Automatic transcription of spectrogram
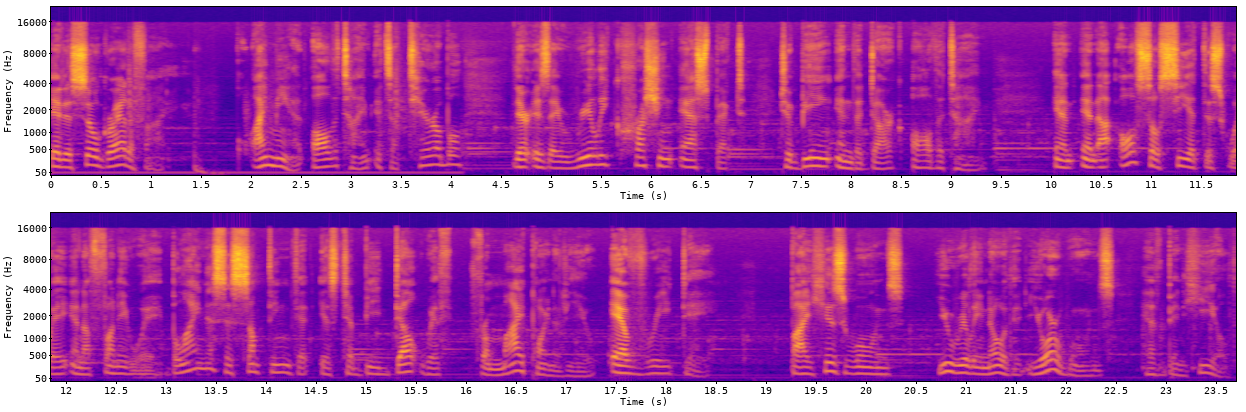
it is so gratifying. I mean it all the time. It's a terrible, there is a really crushing aspect to being in the dark all the time. And, and I also see it this way in a funny way. Blindness is something that is to be dealt with, from my point of view, every day. By His wounds, you really know that your wounds have been healed.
